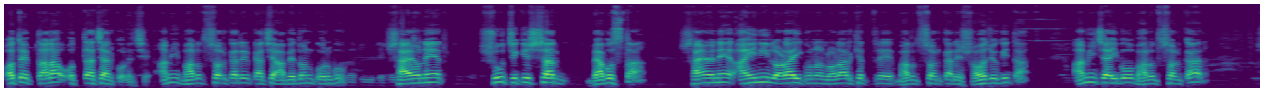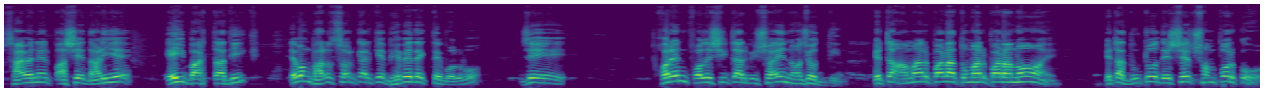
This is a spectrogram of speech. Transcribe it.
অতএব তারা অত্যাচার করেছে। আমি ভারত সরকারের কাছে আবেদন করব, সায়নের সুচিকিৎসার ব্যবস্থা, সায়নের আইনি লড়াই, কোনো লড়ার ক্ষেত্রে ভারত সরকারের সহযোগিতা। আমি চাইব ভারত সরকার সায়নের পাশে দাঁড়িয়ে এই বার্তা দিক এবং ভারত সরকারকে ভেবে দেখতে বলব যে ফরেন পলিসিটার বিষয়ে নজর দিন। এটা আমার পাড়া, তোমার পাড়া নয়। এটা দুটো দেশের সম্পর্ক।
